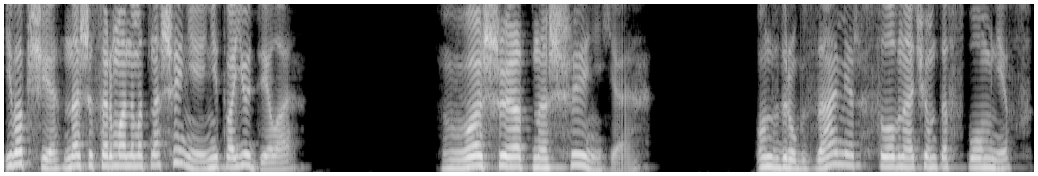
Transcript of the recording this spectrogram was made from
«И вообще, наши с Арманом отношения не твое дело». «Ваши отношения...» Он вдруг замер, словно о чем-то вспомнив,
